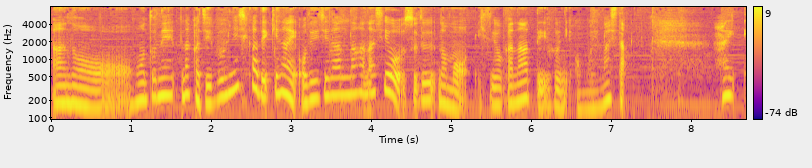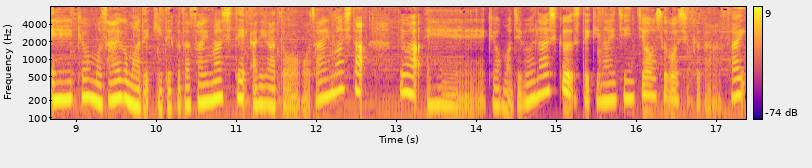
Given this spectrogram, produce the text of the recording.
あの、本当ね、なんか自分にしかできないオリジナルな話をするのも必要かなっていうふうに思いました。はい、えー、今日も最後まで聞いてくださいましてありがとうございました。では、えー、今日も自分らしく素敵な一日をお過ごしください。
